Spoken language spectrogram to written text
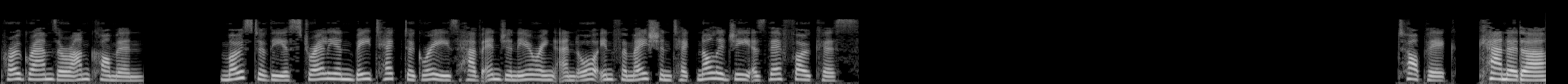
programs are uncommon. Most of the Australian B.Tech degrees have engineering and or information technology as their focus. Canada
